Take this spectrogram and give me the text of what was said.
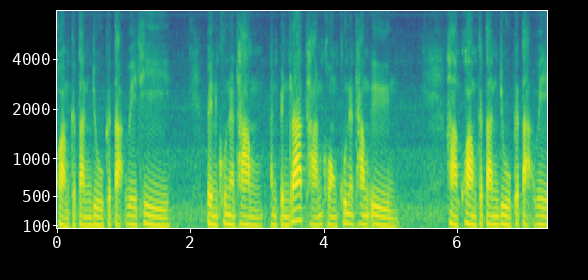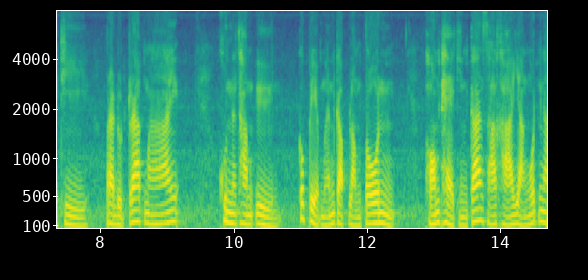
ความกตัญญูกะตะเวที เป็นคุณธรรมอันเป็นรากฐานของคุณธรรมอื่น หากความกตัญญูกะตะเวที ประดุดรากไม้ คุณธรรมอื่นก็เปรียบเหมือนกับลำต้น พร้อมแผ่กิ่งก้านสาขาอย่างงดง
